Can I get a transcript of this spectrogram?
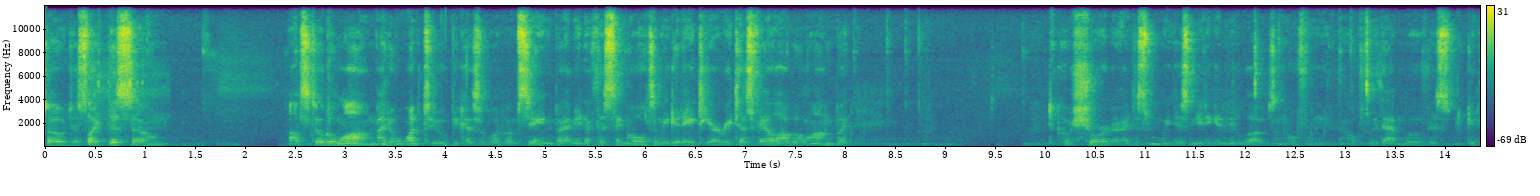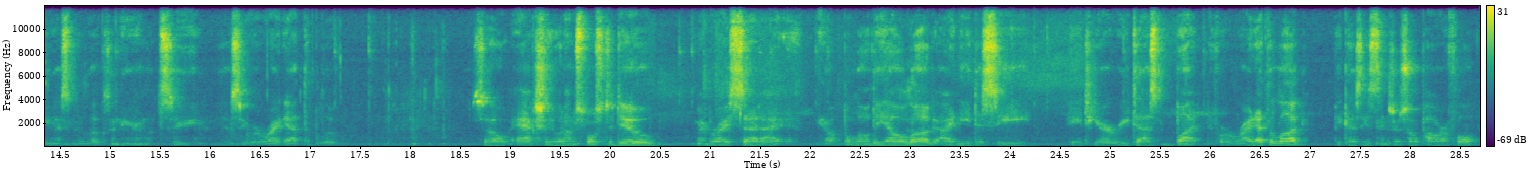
So just like this zone, I'll still go long. I don't want to because of what I'm seeing, but I mean, if this thing holds and we get ATR retest fail, I'll go long, but to go short, I just, we just need to get new lugs and hopefully, hopefully that move is getting us new lugs in here. Let's see. You see, we're right at the blue. So actually what I'm supposed to do, remember I said I, you know, below the yellow lug, I need to see ATR retest, but if we're right at the lug, because these things are so powerful,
